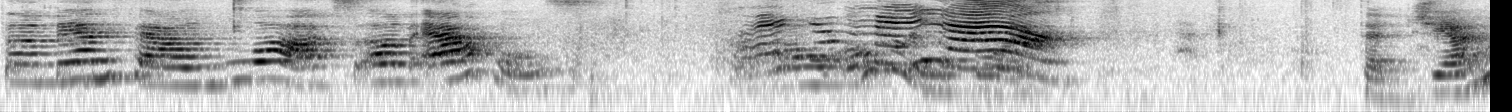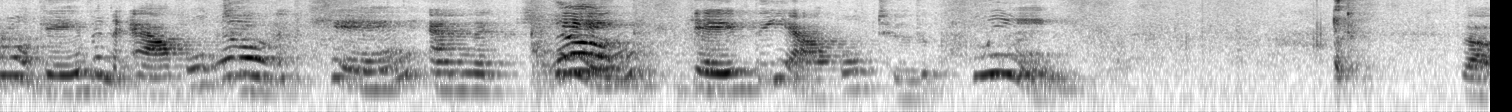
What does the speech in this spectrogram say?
The men found lots of apples. The general gave an apple to the king, and the king gave the apple to the queen. The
